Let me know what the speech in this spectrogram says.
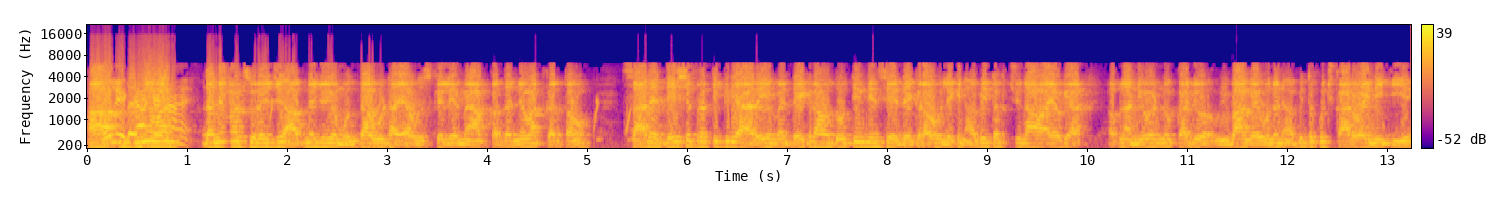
हाँ धन्यवाद धन्यवाद सुरेश जी आपने जो ये मुद्दा उठाया उसके लिए मैं आपका धन्यवाद करता हूँ। सारे देश से प्रतिक्रिया आ रही है मैं देख रहा हूँ दो तीन दिन से ये देख रहा हूँ लेकिन अभी तक चुनाव आयोग या अपना निवडणूक का जो विभाग है उन्होंने अभी तक कुछ कार्रवाई नहीं की है।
